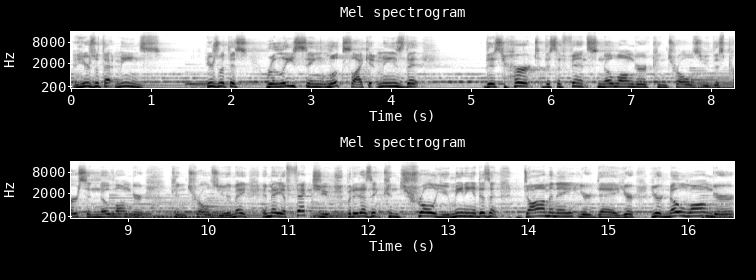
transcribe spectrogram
And here's what that means. Here's what this releasing looks like it means that this hurt, this offense no longer controls you. This person no longer controls you. It may, it may affect you, but it doesn't control you, meaning it doesn't dominate your day. You're, you're no longer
